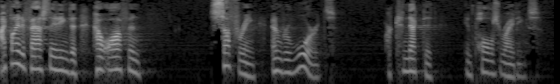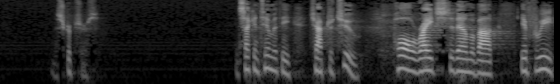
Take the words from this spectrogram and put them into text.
I find it fascinating that how often suffering and rewards are connected in Paul's writings, in the scriptures. In 2 Timothy chapter 2, Paul writes to them about if we,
